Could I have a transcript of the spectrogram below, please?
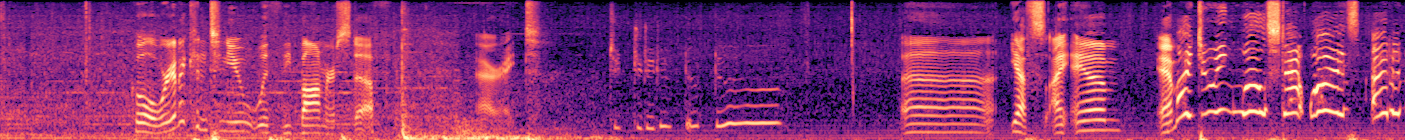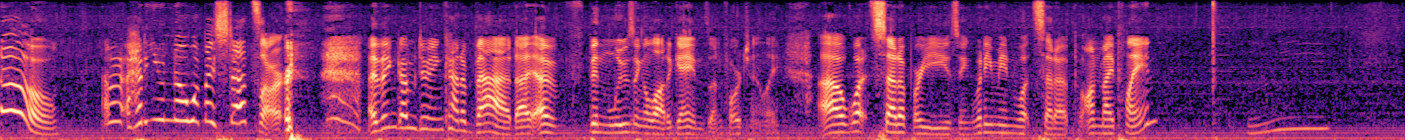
Cool, we're gonna continue with the bomber stuff. Alright. Uh, yes, I am. Am I doing well stat-wise? I don't know. I don't. How do you know what my stats are? I think I'm doing kind of bad. I, I've been losing a lot of games, unfortunately. Uh, what setup are you using? What do you mean, what setup? On my plane?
